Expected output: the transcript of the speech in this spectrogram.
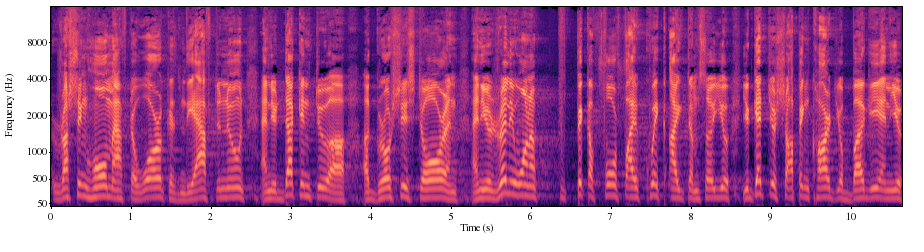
rushing home after work in the afternoon and you duck into a, a grocery store and, and you really want to pick up four or five quick items. So you, you get your shopping cart your buggy and you,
